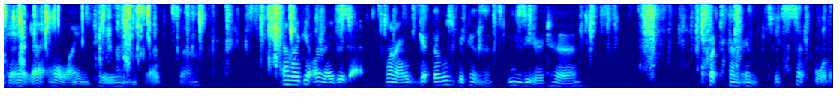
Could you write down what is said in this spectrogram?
Okay, I have that whole line too so I like it when they do that. When I get those because it's easier to put them into set order.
